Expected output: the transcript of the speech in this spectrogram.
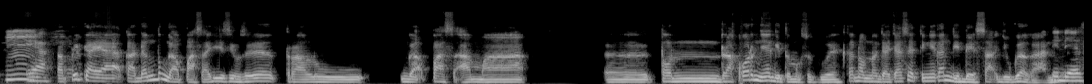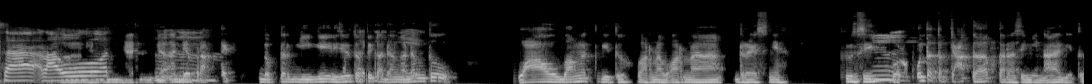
Hmm. Iya. tapi kayak kadang tuh nggak pas aja sih maksudnya terlalu nggak pas sama eh, ton drakornya gitu maksud gue kan Om Caca settingnya kan di desa juga kan Di desa laut. dan, dan dia Mm-mm. praktek dokter gigi di situ Dokter tapi kadang-kadang tuh wow banget gitu warna-warna dressnya itu sih Hmm. walaupun tetap cakep karena si Mina gitu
